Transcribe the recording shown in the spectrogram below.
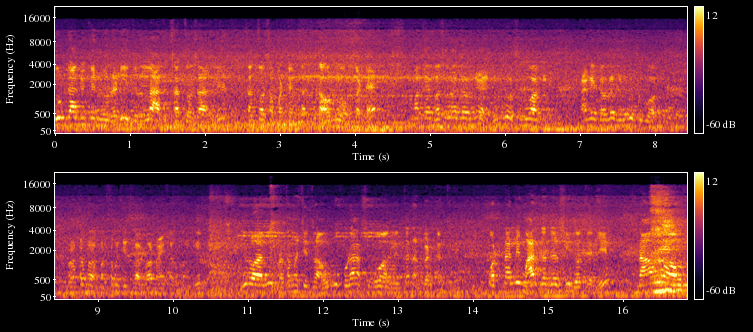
ದುಡ್ಡು ಹಾಕೋಕ್ಕೆ ನೀವು ರೆಡಿ ಇದ್ದಿರಲ್ಲ ಅದಕ್ಕೆ ಸಂತೋಷ ಆಗಲಿ, ಸಂತೋಷ ಪಟ್ಟೆ ಅಂತ ಅವ್ರಿಗೂ ಒಪ್ಕೊಂಡೆ. ಮತ್ತು ಬಸವರಾಜ್ ಅವ್ರಿಗೆ ನಿಮಗೂ ಶುರುವಾಗಿ, ನಾಗೇಶ್ ಅವರೇ ನಿಮಗೂ ಶುರುವಾಗಿ, ಪ್ರಥಮ ಪ್ರಥಮ ಚಿತ್ರ ಅಲ್ವಾ ನಾಯಕರು ಹೀರೋ. ಆಗಿ ಪ್ರಥಮ ಚಿತ್ರ ಅವ್ರಿಗೂ ಕೂಡ ಶುಭವಾಗಲಿ ಅಂತ ನಾನು ಬೇಡ್ಕೊಳ್ತೀನಿ ಒಟ್ಟಿನಲ್ಲಿ ಮಾರ್ಗದರ್ಶಿ ಜೊತೆಯಲ್ಲಿ ನಾವು ಅವರು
